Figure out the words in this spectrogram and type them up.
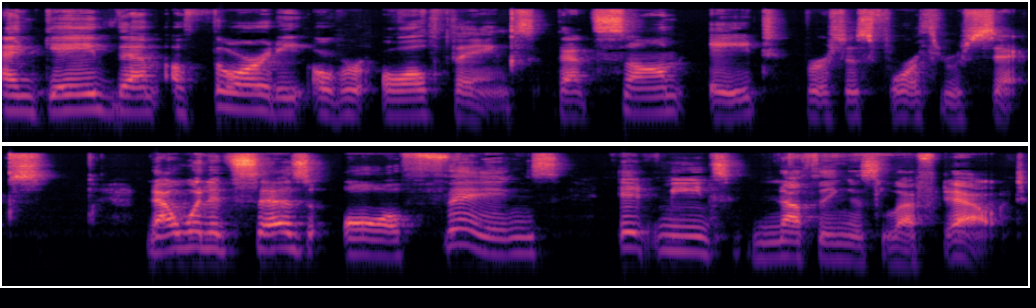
and gave them authority over all things. That's Psalm 8, verses 4 through 6. Now, when it says all things, it means nothing is left out.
